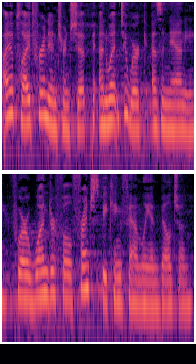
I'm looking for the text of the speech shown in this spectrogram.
I applied for an internship and went to work as a nanny for a wonderful French speaking family in Belgium.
